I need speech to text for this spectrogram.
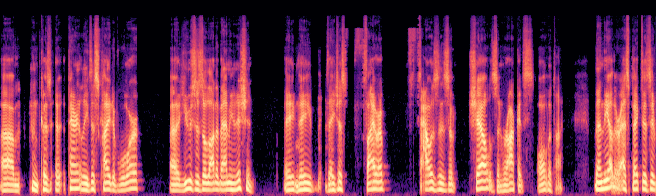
because um, apparently this kind of war uh, uses a lot of ammunition they they they just fire up thousands of shells and rockets all the time. Then the other aspect is that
